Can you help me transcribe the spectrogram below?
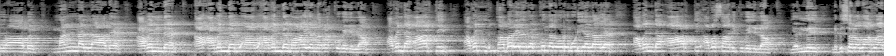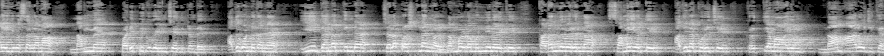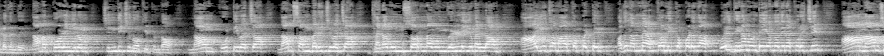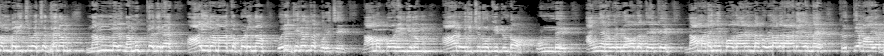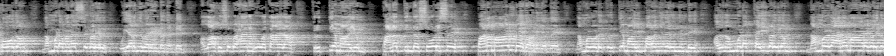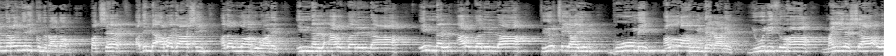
തുറാബ്. മണ്ണല്ലാതെ അവന്റെ അവന്റെ അവന്റെ വായ നിറക്കുകയില്ല. അവന്റെ ആർത്തി അവൻ കബറിൽ വെക്കുന്നതോടുകൂടിയല്ലാതെ അവന്റെ ആർത്തി അവസാനിക്കുകയില്ല എന്ന് നബി സല്ലല്ലാഹു അലൈഹി വസല്ലമ നമ്മെ പഠിപ്പിക്കുകയും ചെയ്തിട്ടുണ്ട്. അതുകൊണ്ട് തന്നെ ഈ ധനത്തിന്റെ ചില പ്രശ്നങ്ങൾ നമ്മളുടെ മുന്നിലേക്ക് കടന്നു വരുന്ന സമയത്ത് അതിനെക്കുറിച്ച് കൃത്യമായും നാം ആലോചിക്കേണ്ടതുണ്ട്. നാം എപ്പോഴെങ്കിലും ചിന്തിച്ചു നോക്കിയിട്ടുണ്ടോ? നാം കൂട്ടിവെച്ച നാം സംഭരിച്ചു വെച്ച ധനവും സ്വർണവും വെള്ളിയുമെല്ലാം ആയുധമാക്കപ്പെട്ട് അത് നമ്മെ ആക്രമിക്കപ്പെടുന്ന ഒരു ദിനമുണ്ട് എന്നതിനെക്കുറിച്ച് ആ നാം സംഭരിച്ചു വെച്ച ധനം നമ്മൾ നമുക്കെതിരെ ആയുധമാക്കപ്പെടുന്ന ഒരു ദിനത്തെക്കുറിച്ച് നാം എപ്പോഴെങ്കിലും ആലോചിച്ചു നോക്കിയിട്ടുണ്ടോ? ഉണ്ട്. അങ്ങനെ ഒരു ലോകത്തേക്ക് നാം അടങ്ങിപ്പോകാനുണ്ട ഉള്ളവരാണ് എന്ന് കൃത്യമായ ബോധം നമ്മുടെ മനസ്സുകളിൽ ഉയർന്നു വരേണ്ടതുണ്ട്. അള്ളാഹു സുബാനഹുവ താല കൃത്യമായും പണത്തിന്റെ സോഴ്സ് പണം ആരുടേതാണ് എന്ന് നമ്മളോട് കൃത്യമായി പറഞ്ഞു തരുന്നുണ്ട്. അത് നമ്മുടെ കൈകളിലും നമ്മളുടെ അലമാരകളിലും നിറഞ്ഞിരിക്കുന്നതാകാം. പക്ഷേ അതിന്റെ അവകാശി അത് അള്ളാഹുവാണ് ഇന്നൽ ഇന്നൽ തീർച്ചയായും ഭൂമി അള്ളാഹുവിന്റെതാണ് യൂരിസുഹ മയ്യശാഉ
